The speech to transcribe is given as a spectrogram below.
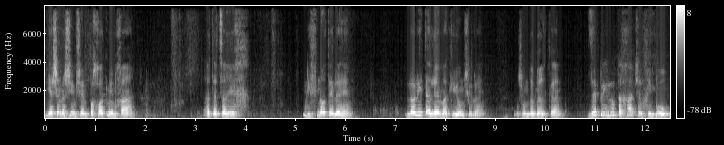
יש אנשים שהם פחות ממך, אתה צריך לפנות אליהם, לא להתעלם מהקיום שלהם, מה שהוא מדבר כאן. זה פעילות אחת של חיבור,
